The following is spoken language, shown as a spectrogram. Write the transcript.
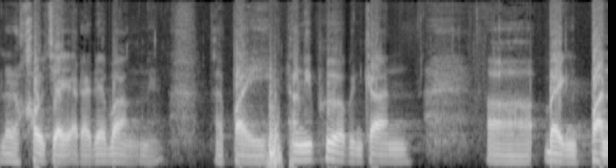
แล้วเข้าใจอะไรได้บ้างเนี่ย ไปทั้งนี้เพื่อเป็นการแบ่งปัน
